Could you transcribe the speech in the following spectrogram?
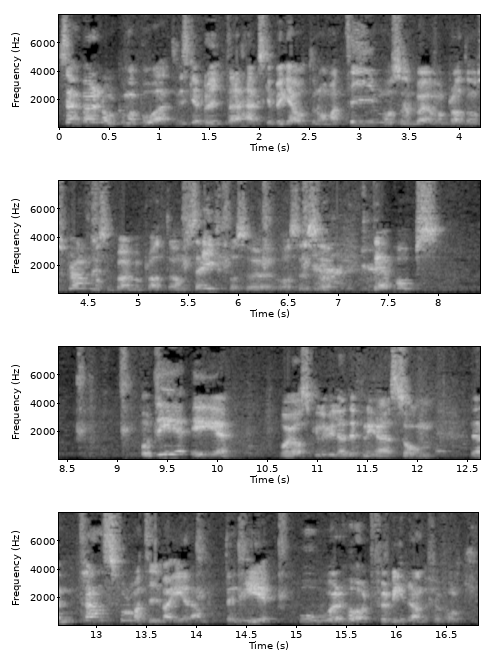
Sen började någon komma på att vi ska bryta det här, vi ska bygga autonoma team och så börjar man prata om Scrum och så börjar man prata om Safe och så, och så, så DevOps. Och det är vad jag skulle vilja definiera som den transformativa eran. Den är oerhört förvirrande för folk.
